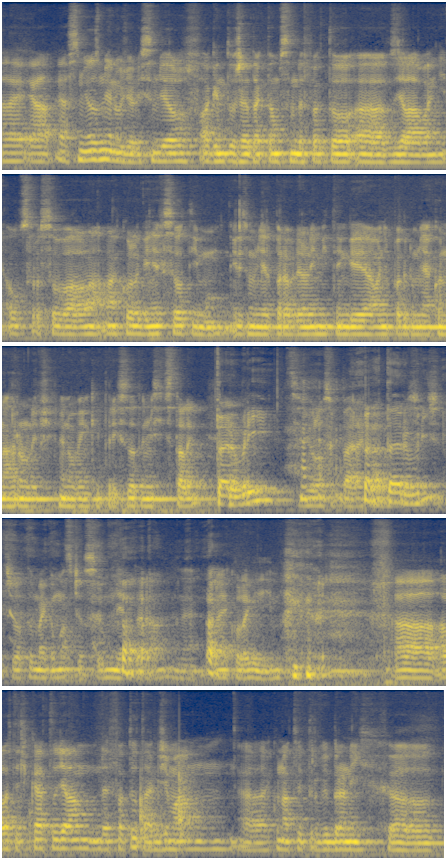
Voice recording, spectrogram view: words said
Ale já, já jsem měl změnu, že když jsem dělal v agentuře, tak tam jsem de facto uh, vzdělávání outsourcoval na, na kolegyně v SEO týmu, když jsme měli pravidelné meetingy a oni pak do mě jako nahrnuli všechny novinky, které se za ten měsíc staly. To je dobrý. Což bylo super. Jako, to je dobrý. Třeba to mega moc času, mě teda, ne, ne kolegyním. a, ale teďka to dělám de facto tak, že mám uh, jako na Twitteru vybraných uh,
